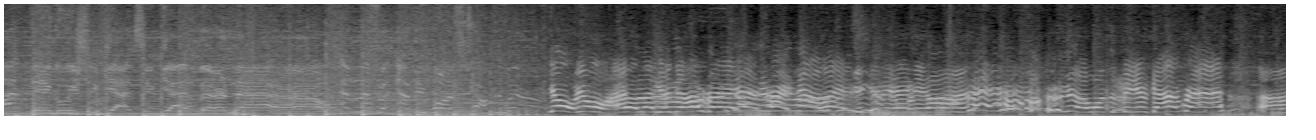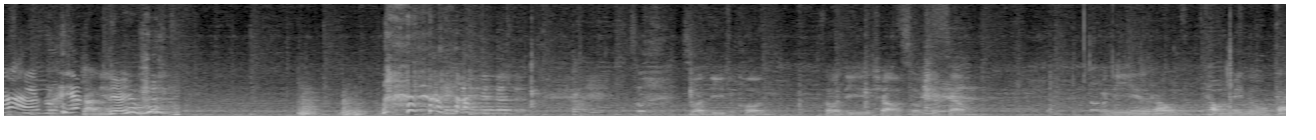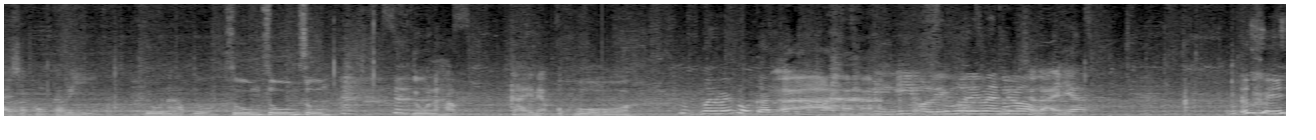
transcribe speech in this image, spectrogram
I think we should get together now. And that's what everyone's talking about. Yo, yo, I don't like your girlfriend. Yes, right now. Hey, you give me anyone. Hey, I want to be your girlfriend. Uh, จานเนี้ย เดี๋ยวอย่าเพิ่ง สวัสดีทุกคน สวัสดีชาวโซเชียลแคม วันนี้เราทำเมนูไก่ผัดผงกะหรี่ ดูนะครับดูซูมซูมซูมดูนะครับ ไก่เนี่ยโอ้โหมันไม่โฟกัสอัอ่าตโนมัติสิ่งนี้โอลิเวอร์นี่แมนด้วยเสร็จแล้วไอ้เนี้ยอุ๊ย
